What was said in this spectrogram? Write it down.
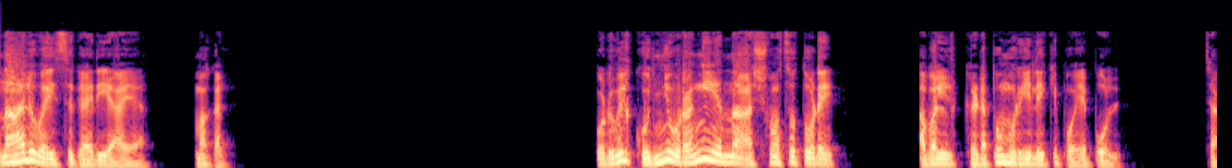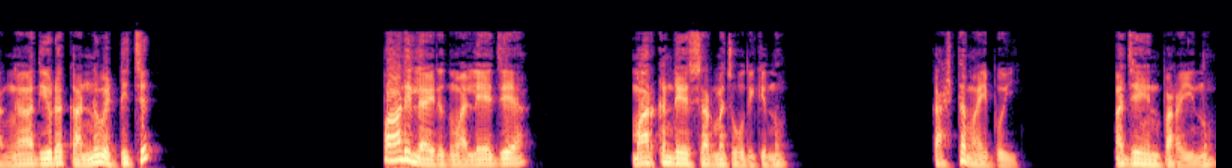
നാലു വയസ്സുകാരിയായ മകൾ. ഒടുവിൽ കുഞ്ഞുറങ്ങി എന്ന ആശ്വാസത്തോടെ അവൾ കിടപ്പുമുറിയിലേക്ക് പോയപ്പോൾ ചങ്ങാതിയുടെ കണ്ണു വെട്ടിച്ച് പാടില്ലായിരുന്നു അല്ലേ അജയ? മാർക്കണ്ഡേയ ശർമ്മ ചോദിക്കുന്നു. കഷ്ടമായി പോയി അജയൻ പറയുന്നു.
